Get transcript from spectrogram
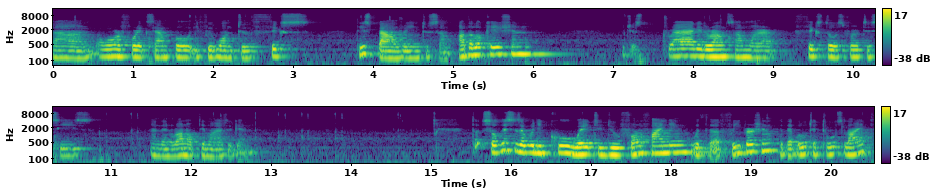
um, or for example if we want to fix this boundary into some other location we just drag it around somewhere fix those vertices and then run optimize again. So this is a really cool way to do form finding with the free version with EvoluteTools Lite.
